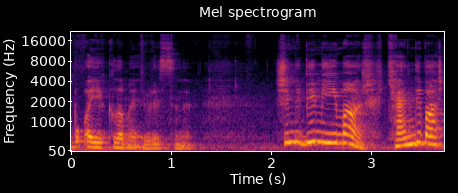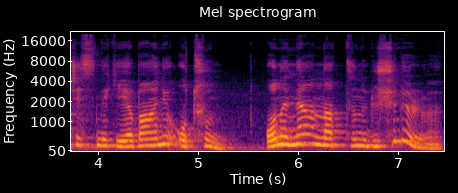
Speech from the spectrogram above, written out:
bu ayıklama evresini. Şimdi bir mimar kendi bahçesindeki yabani otun ona ne anlattığını düşünür mü?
